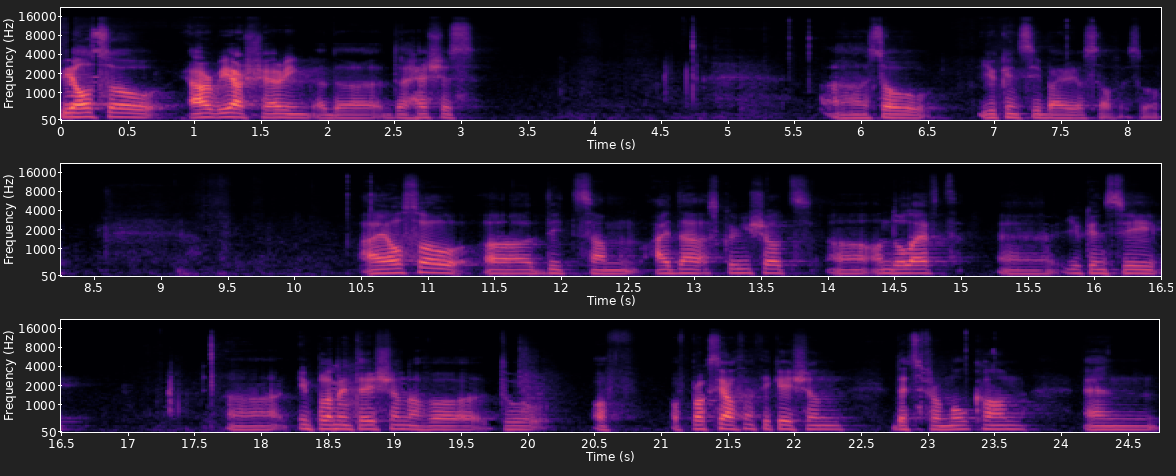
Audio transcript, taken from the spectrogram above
We also are, we are sharing the, the hashes. Uh, so you can see by yourself as well. I also uh, did some IDA screenshots uh, on the left. Uh, you can see uh, implementation of, uh, to, of, of proxy authentication that's from Mulcom and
